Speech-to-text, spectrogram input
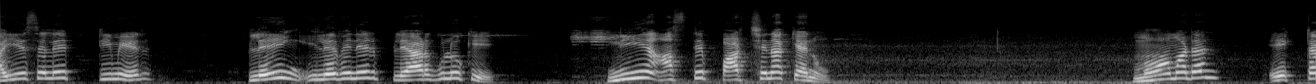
আইএসএল এর টিমের প্লেয়িং ইলেভেনের প্লেয়ারগুলোকে নিয়ে আসতে পারছে না কেন? মোহামেডান একটা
